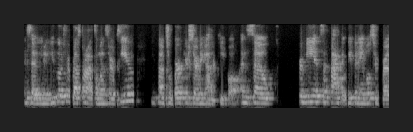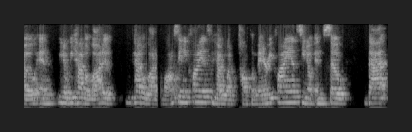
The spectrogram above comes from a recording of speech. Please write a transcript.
And so, you know, you go to a restaurant, someone serves you, you come to work, you're serving other people. And so for me, it's the fact that we've been able to grow and, you know, we have a lot of we have a lot of longstanding clients. We have a lot of complementary clients, you know, and so that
